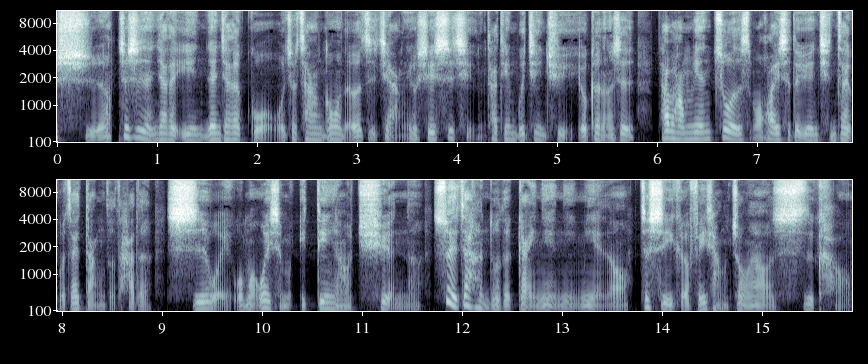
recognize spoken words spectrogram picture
师，这是人家的因，人家的果。我就常常跟我的儿子讲，有些事情他听不进去，有可能是他旁边做了什么坏事的冤亲债主在挡着他的思维。我们为什么一定要劝呢？所以在很多的概念里面哦，这是一个非常重要的思考。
